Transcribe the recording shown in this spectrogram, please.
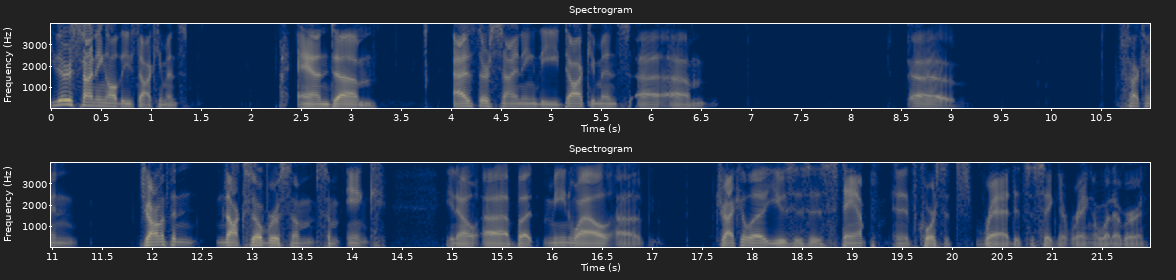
they're signing all these documents, and um, as they're signing the documents, uh, um, uh, fucking Jonathan knocks over some some ink, you know. Uh, but meanwhile, uh, Dracula uses his stamp, and of course it's red. It's a signet ring or whatever, and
